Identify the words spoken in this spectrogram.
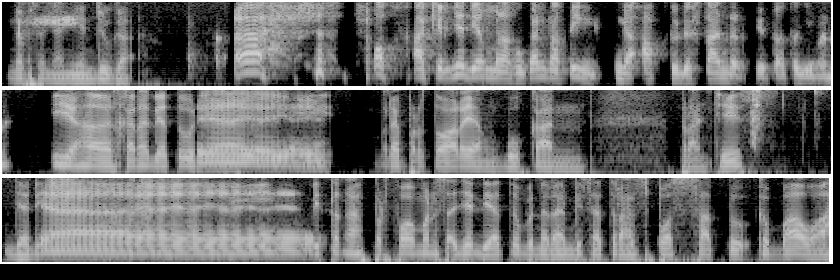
nggak bisa nyanyiin juga. Ah. Oh akhirnya dia melakukan tapi nggak up to the standard gitu atau gimana? Iya karena dia tuh udah Iya, biasa iya, iya, nyanyi repertoar yang bukan Prancis jadi ya ya ya ya di, ya, ya. di tengah performance aja dia tuh beneran bisa transpose satu ke bawah.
